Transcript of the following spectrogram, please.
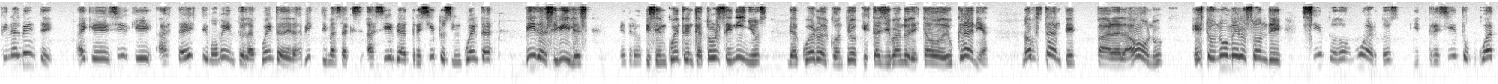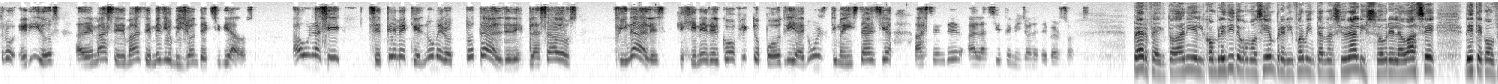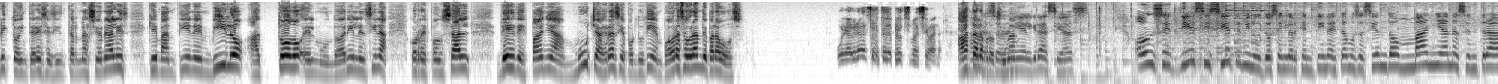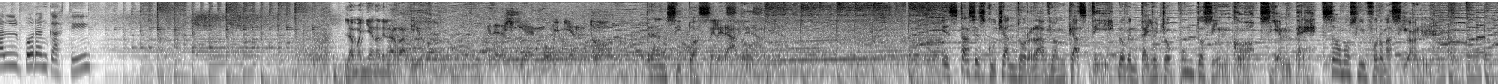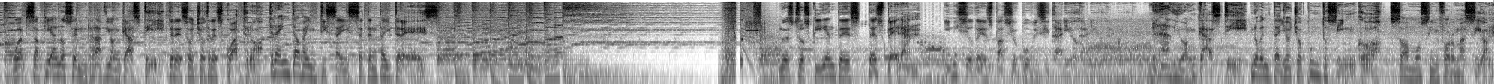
Finalmente, hay que decir que hasta este momento la cuenta de las víctimas asciende a 350 vidas civiles, entre los que se encuentran 14 niños, de acuerdo al conteo que está llevando el Estado de Ucrania. No obstante, para la ONU, estos números son de 102 muertos y 304 heridos, además de más de medio millón de exiliados. Aún así, se teme que el número total de desplazados finales que genere el conflicto podría en última instancia ascender a las 7 millones de personas. Perfecto, Daniel, completito como siempre el informe internacional y sobre la base de este conflicto de intereses internacionales que mantiene en vilo a todo el mundo. Daniel Encina, corresponsal desde España, muchas gracias por tu tiempo. Abrazo grande para vos. Un abrazo, hasta la próxima semana. Hasta la próxima. Daniel, gracias. 11, 17 minutos en la Argentina. Estamos haciendo Mañana Central por Ancasti. La mañana de la radio. Energía en movimiento. Tránsito acelerado. Estás escuchando Radio Ancasti 98.5. Siempre somos información. WhatsAppianos en Radio Ancasti 3834 302673. Nuestros clientes te esperan. Inicio de espacio publicitario. Radio Ancasti 98.5. Somos información.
